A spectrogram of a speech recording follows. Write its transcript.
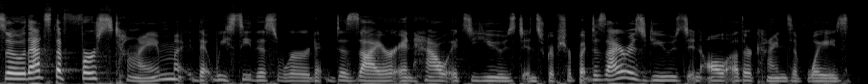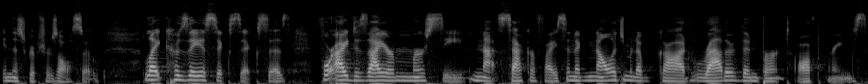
So that's the first time that we see this word desire and how it's used in scripture. But desire is used in all other kinds of ways in the scriptures also. Like Hosea 6 6 says, For I desire mercy, not sacrifice, an acknowledgement of God rather than burnt offerings.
